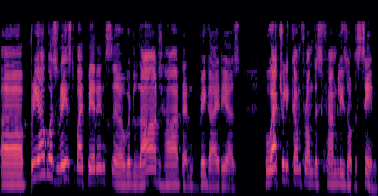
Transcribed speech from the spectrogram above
Uh, Priya was raised by parents uh, with large heart and big ideas who actually come from the families of the same.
